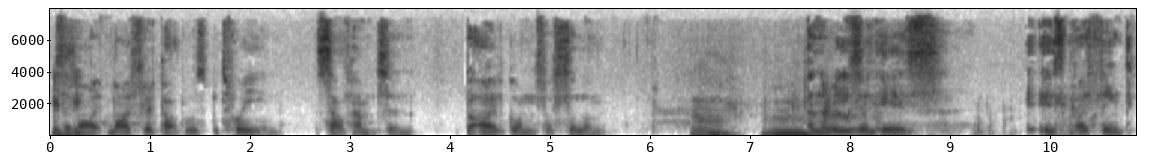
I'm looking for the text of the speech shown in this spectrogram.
If so you- my, my flip up was between Southampton, but I've gone for Fulham. Hmm. Mm. And the reason is, is I think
